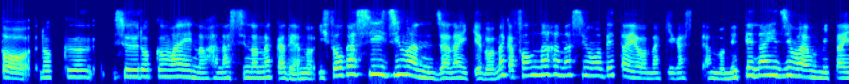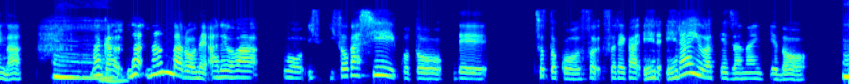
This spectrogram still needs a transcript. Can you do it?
と録収録前の話の中であの忙しい自慢じゃないけど、なんかそんな話も出たような気がして、あの寝てない自慢みたいな、うん。なんかななんだろうね、あれはこうい忙しいことで、ちょっとこうそそれがえ偉いわけじゃないけど、うん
